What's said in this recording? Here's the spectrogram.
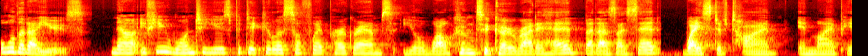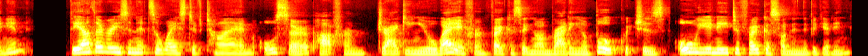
all that I use. Now, if you want to use particular software programs, you're welcome to go right ahead. But as I said, waste of time, in my opinion. The other reason it's a waste of time, also, apart from dragging you away from focusing on writing your book, which is all you need to focus on in the beginning,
